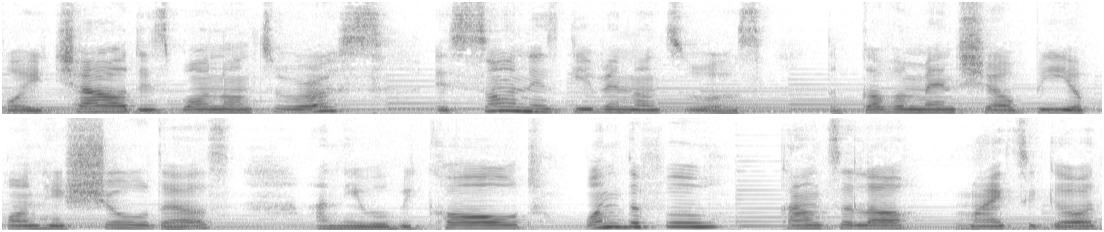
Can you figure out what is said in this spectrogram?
For a child is born unto us, a son is given unto us, the government shall be upon his shoulders, and he will be called Wonderful, Counselor, Mighty God,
